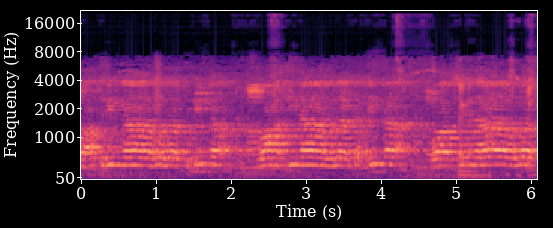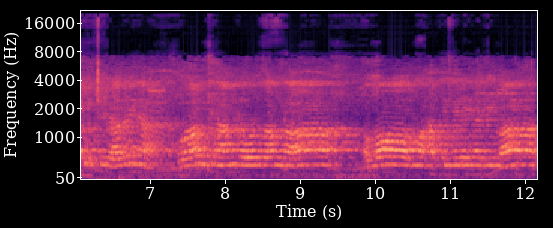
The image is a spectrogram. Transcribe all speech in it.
وأكرمنا ولا تهنا واعطنا ولا تهنا واصلنا ولا تؤثر علينا وارضنا عنك وارض عنا. اللهم حبب إلينا الإيمان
